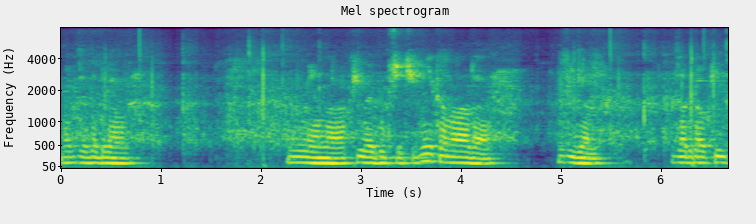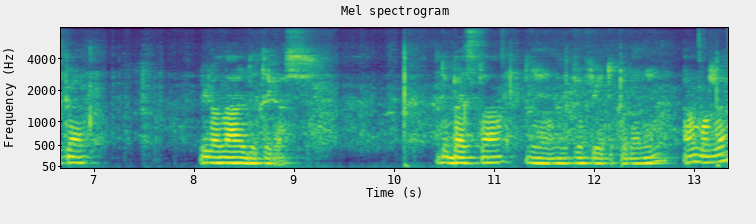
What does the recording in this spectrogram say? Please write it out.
Bardzo dobra wymiana piłek u przeciwnika, no ale Vidal zabrał piłkę. Ronaldo teraz do Besta. Nie, nie trafiło to podanie. A może?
